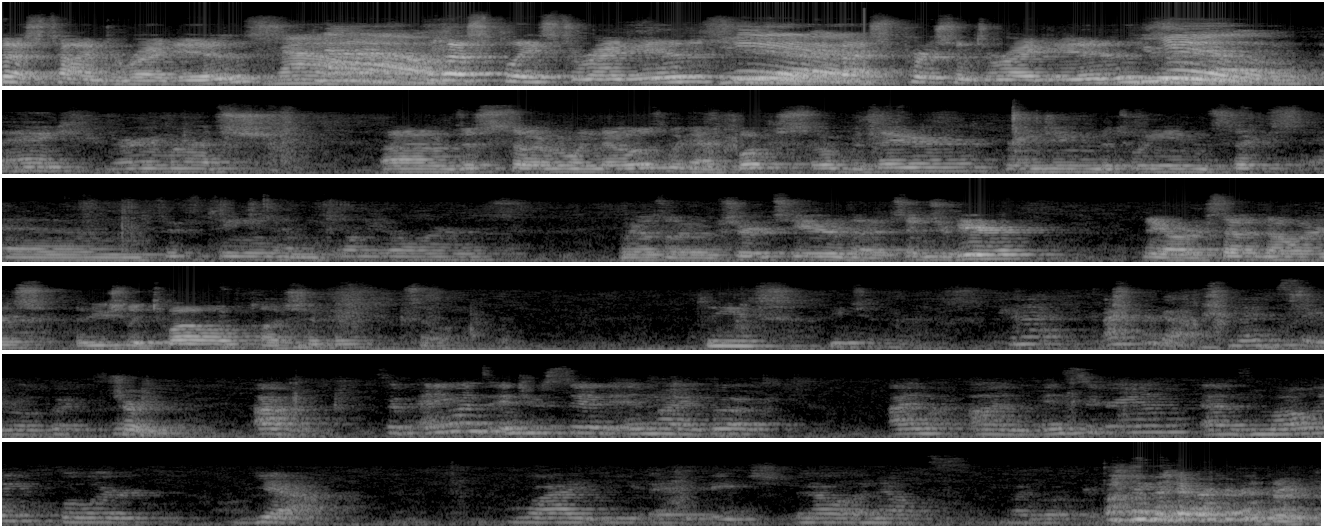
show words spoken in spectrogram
best time to write is. Now. The best place to write is. Here. The best person to write is. You. Thank you very much. Um, just so everyone knows, we have books over there ranging between six and fifteen and twenty dollars. We also have shirts here that since you're here, they are seven dollars. They're usually twelve plus shipping. So please be generous. Can I, I forgot, can I just say real quick? Sure. Um, so if anyone's interested in my book, I'm on Instagram as Molly Fuller Yeah. Y E A H, and I'll announce my book on there. Okay.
